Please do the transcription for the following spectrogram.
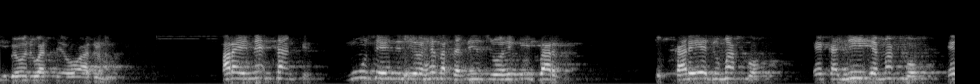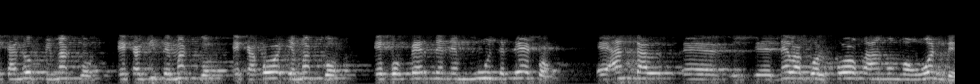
ɗi ɓe woni waɗde o aduna. Haray neɗɗanke muuseydi ndi o heɓata ndin so heɓii barde ka reedu makko e ka ñiiƴe makko e ka noppi makko e ka gite makko e ka ɓooƴe makko e ko ɓernde nden muusetee kon e anndal e, e newagol foofaango ngon wonde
